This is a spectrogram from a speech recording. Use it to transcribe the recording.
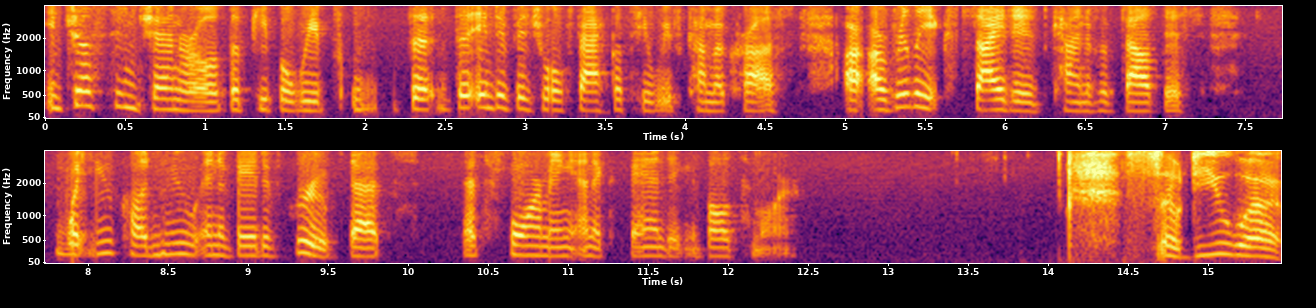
just in general, the people we've, the, the individual faculty we've come across are, are really excited kind of about this, what you call new innovative group that's, that's forming and expanding in Baltimore. So, do you uh,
